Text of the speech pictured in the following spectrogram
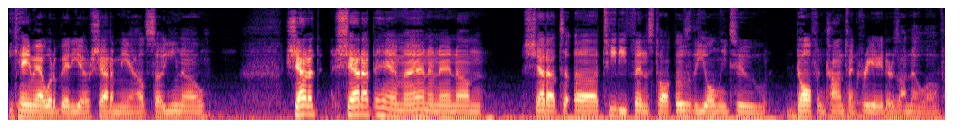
He came out with a video, shouted me out. So you know, shout out, shout out to him, man. And then um, shout out to uh, TD Fins Talk. Those are the only two Dolphin content creators I know of.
